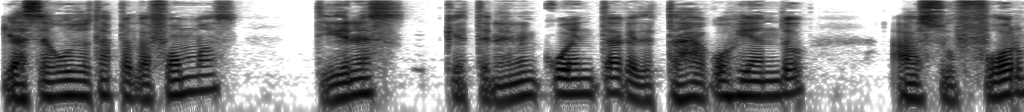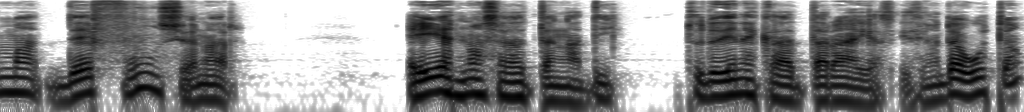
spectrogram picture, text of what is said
y haces uso de estas plataformas, tienes que tener en cuenta que te estás acogiendo a su forma de funcionar. Ellas no se adaptan a ti. Tú te tienes que adaptar a ellas. Y si no te gusta,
